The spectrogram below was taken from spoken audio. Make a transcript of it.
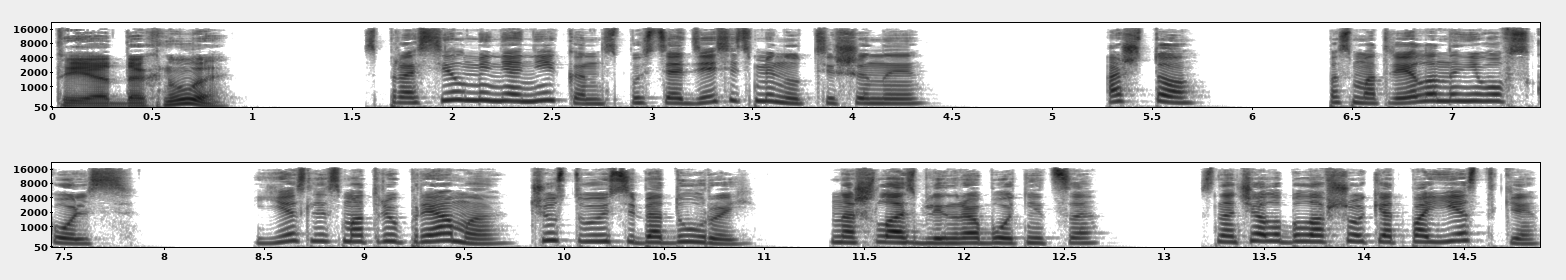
«Ты отдохнула?» Спросил меня Никон спустя 10 минут тишины. «А что?» Посмотрела на него вскользь. Если смотрю прямо, чувствую себя дурой. Нашлась, блин, работница. Сначала была в шоке от поездки,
